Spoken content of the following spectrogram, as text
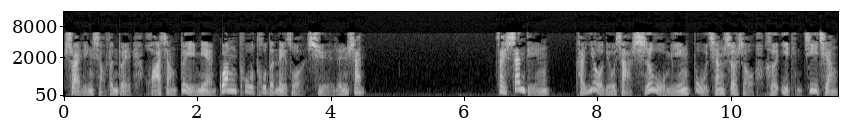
率领小分队滑向对面光秃秃的那座雪人山，在山顶，他又留下十五名步枪射手和一挺机枪，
